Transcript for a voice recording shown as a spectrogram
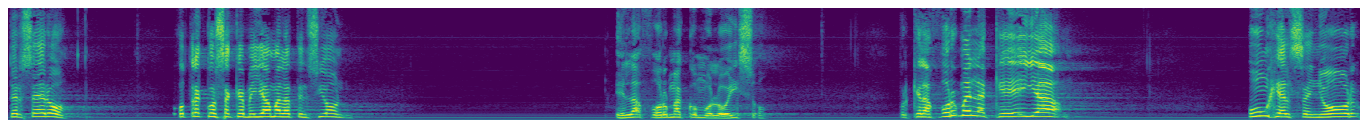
Tercero, otra cosa que me llama la atención es la forma como lo hizo. Porque la forma en la que ella unge al Señor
